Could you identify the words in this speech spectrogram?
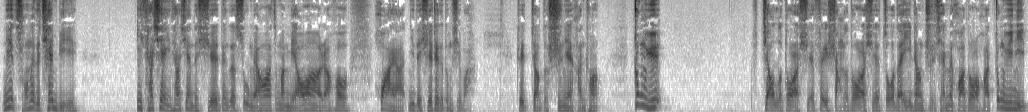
你从那个铅笔一条线一条线的学那个素描啊，这么描啊，然后画呀，你得学这个东西吧？这叫做十年寒窗。终于。交了多少学费，上了多少学，坐在一张纸前面画多少画，终于你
